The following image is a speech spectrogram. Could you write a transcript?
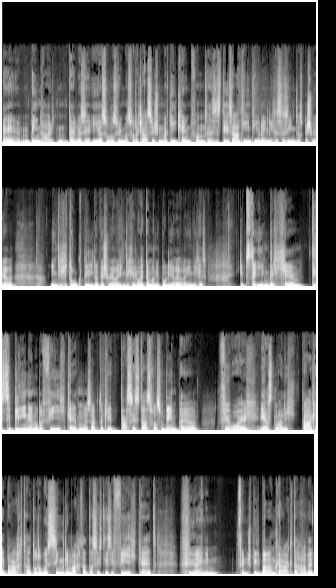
beinhalten. Teilweise eher sowas, wie man so der klassischen Magie kennt, von sei es DSA, D&D oder ähnliches, dass ich irgendwas beschwöre, irgendwelche Druckbilder beschwöre, irgendwelche Leute manipuliere oder ähnliches. Gibt es da irgendwelche Disziplinen oder Fähigkeiten, wo ihr sagt, okay, das ist das, was Vampire für euch erstmalig dargebracht hat oder wo es Sinn gemacht hat, dass ich diese Fähigkeit für einen, für einen spielbaren Charakter habe,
